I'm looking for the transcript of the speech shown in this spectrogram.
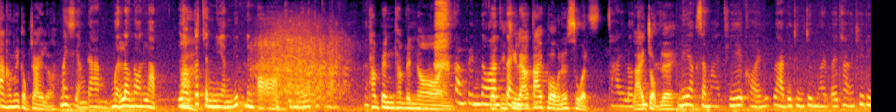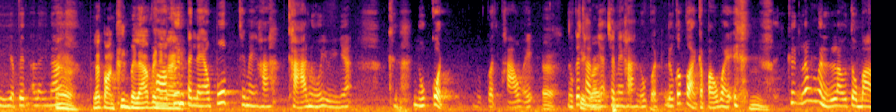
างๆเขาไม่ตกใจเหรอ ไม่เสียงดัง เหมือนเรานอนหลับ เราก็จะเนียนนิดนึงอ๋อคุมแล้วก็ททำเป็นทำเป็นนอนำทำเป็นนอแต่นจริงๆแล้วใต้โปร่งนั้นสวด ใช่เราหลายจบเลย เรียกสมาธิขอให้ลูกหลานไปถึงจุดหมายปลายทางที่ดีอย่าเป็นอะไรนะ เออ แล้วตอนขึ้นไปแล้วเป็นพอยังไง ขึ้นไปแล้วปุ๊บใช่ไหมคะ ขาหนูอยู่อย่างเงี้ยคือหนูกดหนู กดเท้าไว้เออหนูก็จิทำไว้อย่างเงี้ยใช่ไหมคะ หนูกดหนูก็กอดกระเป๋าไว้อืมคือแล้วเหมือนเราตัวเบา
